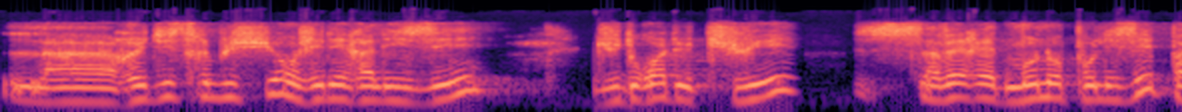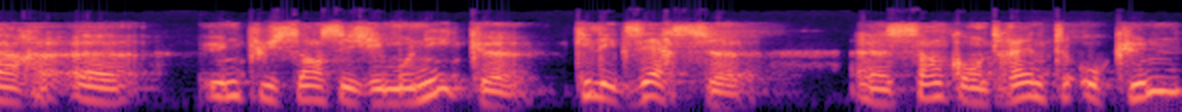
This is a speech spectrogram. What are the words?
la redistribution généralisée du droit de tuer s'avère être monopolisé par euh, une puissance hégémonique euh, qu'il exerce euh, sans contrainte aucune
